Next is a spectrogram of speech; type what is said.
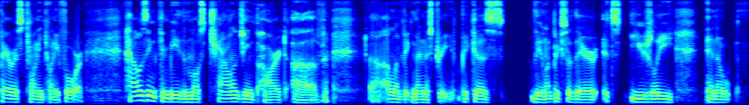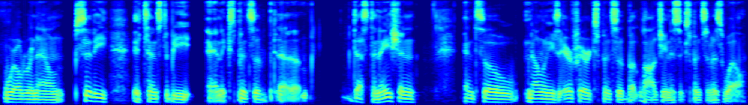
Paris 2024, housing can be the most challenging part of uh, Olympic ministry because the Olympics are there. It's usually in a world renowned city. It tends to be an expensive uh, destination. And so not only is airfare expensive, but lodging is expensive as well.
